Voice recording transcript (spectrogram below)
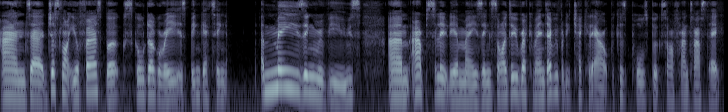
and uh, just like your first book, Skullduggery, has been getting amazing reviews. Um, absolutely amazing. So I do recommend everybody check it out because Paul's books are fantastic.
